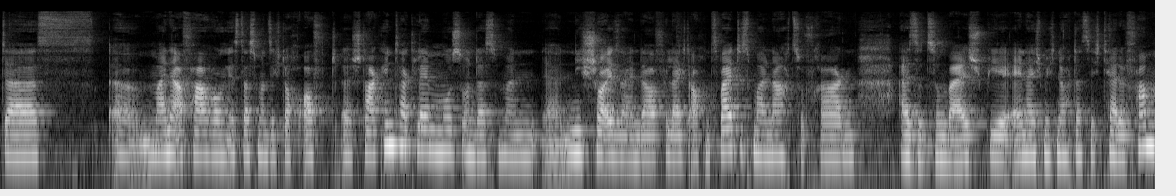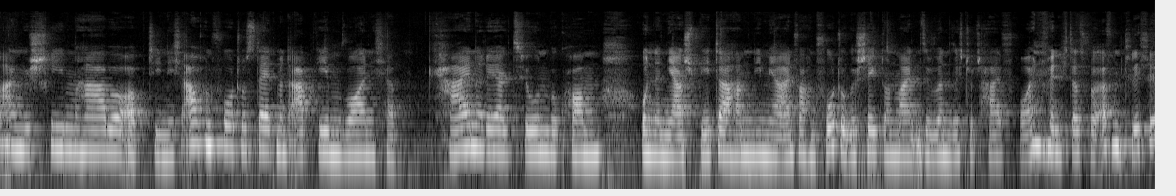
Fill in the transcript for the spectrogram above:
dass äh, meine Erfahrung ist, dass man sich doch oft äh, stark hinterklemmen muss und dass man äh, nicht scheu sein darf, vielleicht auch ein zweites Mal nachzufragen. Also zum Beispiel erinnere ich mich noch, dass ich Femme angeschrieben habe, ob die nicht auch ein Fotostatement abgeben wollen. Ich habe keine Reaktion bekommen. Und ein Jahr später haben die mir einfach ein Foto geschickt und meinten, sie würden sich total freuen, wenn ich das veröffentliche.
